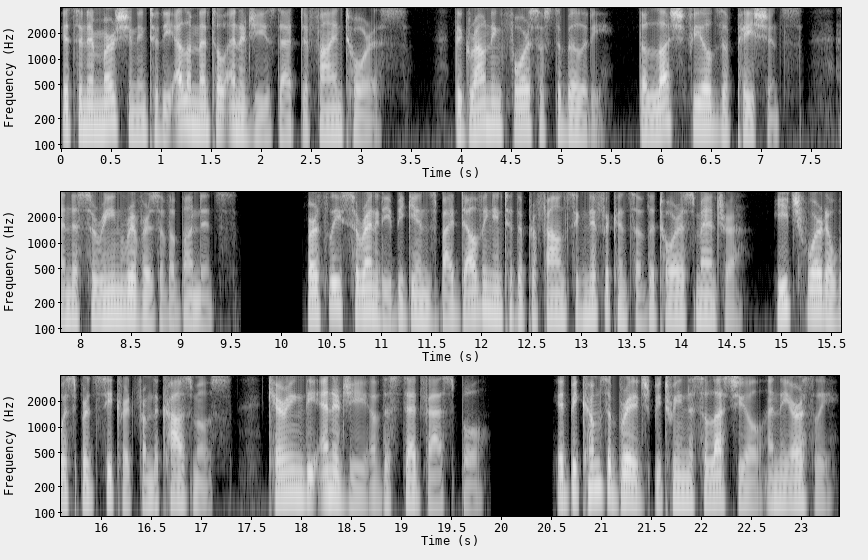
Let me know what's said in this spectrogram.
it's an immersion into the elemental energies that define Taurus the grounding force of stability, the lush fields of patience, and the serene rivers of abundance. Earthly serenity begins by delving into the profound significance of the Taurus mantra, each word a whispered secret from the cosmos, carrying the energy of the steadfast bull. It becomes a bridge between the celestial and the earthly,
